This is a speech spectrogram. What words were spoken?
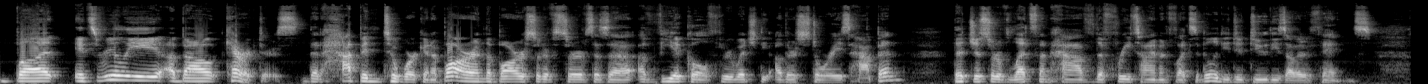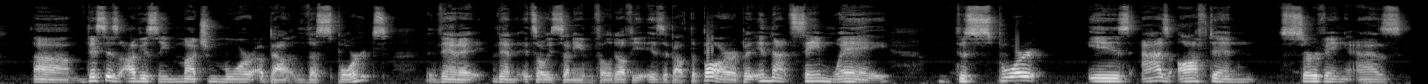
but it's really about characters that happen to work in a bar, and the bar sort of serves as a, a vehicle through which the other stories happen. that just sort of lets them have the free time and flexibility to do these other things. Um, this is obviously much more about the sport than it than it's always sunny in Philadelphia is about the bar. But in that same way, the sport is as often serving as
